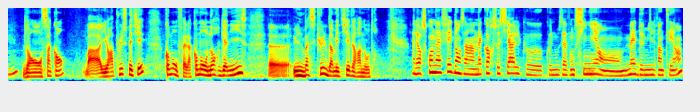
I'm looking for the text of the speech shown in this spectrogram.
mmh. dans 5 ans, bah, il y aura plus métiers. Comment on fait là? Comment on organise une bascule d'un métier vers un autre? Alors, ce qu'on a fait dans un accord social que, nous avons signé en mai 2021,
